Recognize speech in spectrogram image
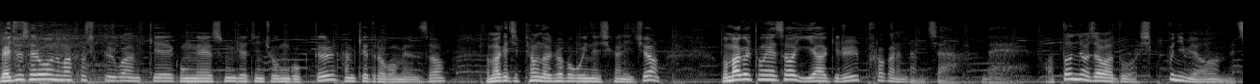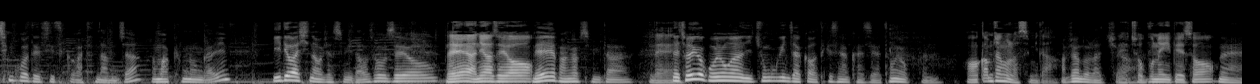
매주 새로운 음악 소식들과 함께 국내에 숨겨진 좋은 곡들 함께 들어보면서 음악의 지평 넓혀보고 있는 시간이죠. 음악을 통해서 이야기를 풀어가는 남자. 네. 어떤 여자와도 10분이면 친구가 될 수 있을 것 같은 남자, 음악평론가인 이대화 씨 나오셨습니다. 어서 오세요. 네, 안녕하세요. 네, 반갑습니다. 네. 네 저희가 고용한 이 중국인 작가 어떻게 생각하세요? 통역분. 어, 깜짝 놀랐습니다. 깜짝 놀랐죠. 네, 저분의 입에서 네.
